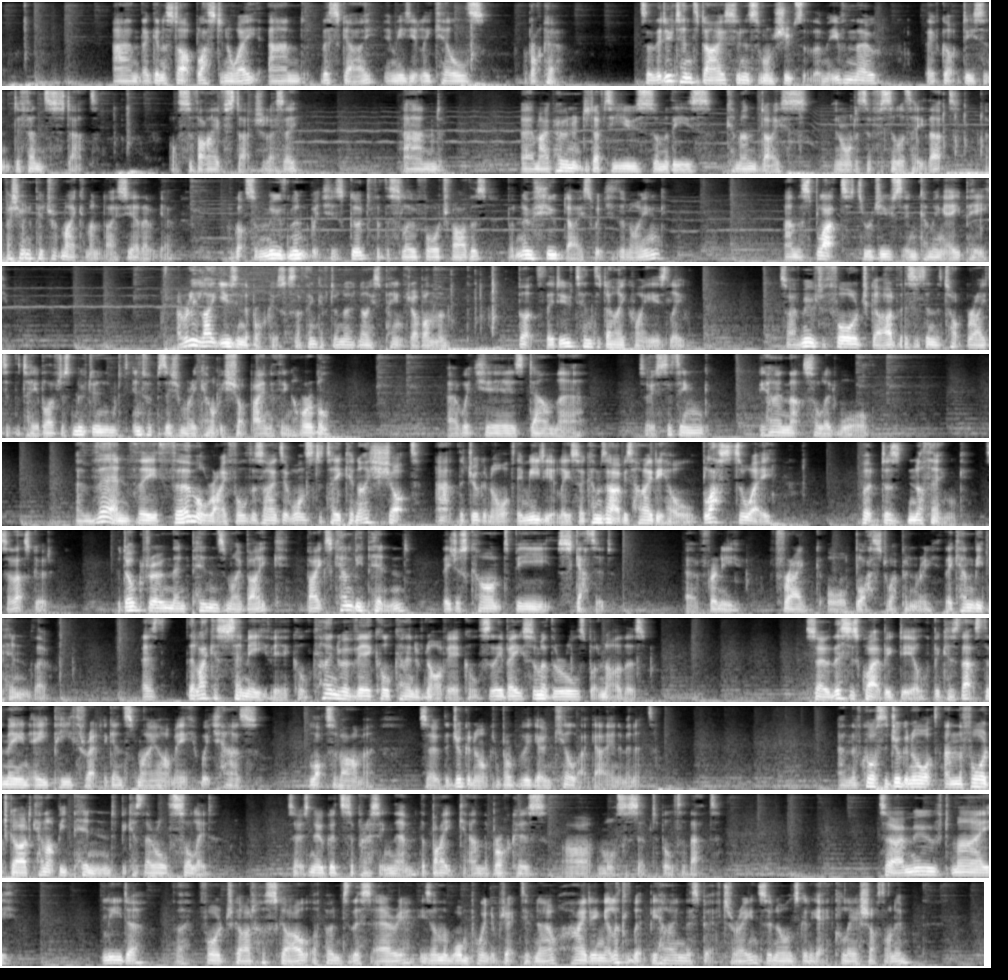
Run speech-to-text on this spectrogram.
And they're going to start blasting away, and this guy immediately kills Brokkr. So they do tend to die as soon as someone shoots at them, even though they've got decent defense stat, or survive stat, should I say. And uh, my opponent did have to use some of these command dice in order to facilitate that. Have I shown a picture of my command dice? Yeah, there we go. I've got some movement, which is good for the slow Forge Fathers, but no shoot dice, which is annoying. And the splat to reduce incoming AP. I really like using the Brokkrs because I think I've done a nice paint job on them, but they do tend to die quite easily. So I've moved to Forge Guard, this is in the top right of the table, I've just moved him into a position where he can't be shot by anything horrible, uh, which is down there. So he's sitting behind that solid wall. And then the thermal rifle decides it wants to take a nice shot at the Juggernaut immediately, so it comes out of his hidey hole, blasts away, but does nothing, so that's good. The dog drone then pins my bike. Bikes can be pinned, they just can't be scattered uh, for any frag or blast weaponry. They can be pinned though. There's, they're like a semi-vehicle, kind of a vehicle, kind of not a vehicle, so they obey some of the rules but not others. So this is quite a big deal because that's the main AP threat against my army, which has lots of armour. So the Juggernaut can probably go and kill that guy in a minute. And of course the Juggernaut and the Forge Guard cannot be pinned because they're all solid. So it's no good suppressing them. The Bike and the Brokkrs are more susceptible to that. So I moved my leader the Forge Guard Huskarl up onto this area. He's on the one point objective now, hiding a little bit behind this bit of terrain so no one's going to get a clear shot on him.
